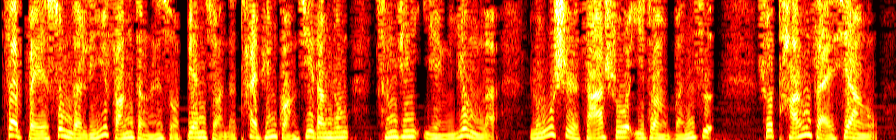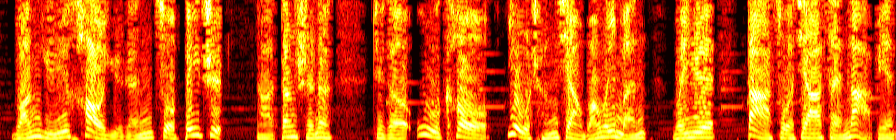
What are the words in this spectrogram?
在北宋的李昉等人所编纂的《太平广记》当中，曾经引用了《卢氏杂说》一段文字，说唐宰相王于好与人作碑志啊，当时呢。这个误扣右丞相王维门为曰大作家在那边。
